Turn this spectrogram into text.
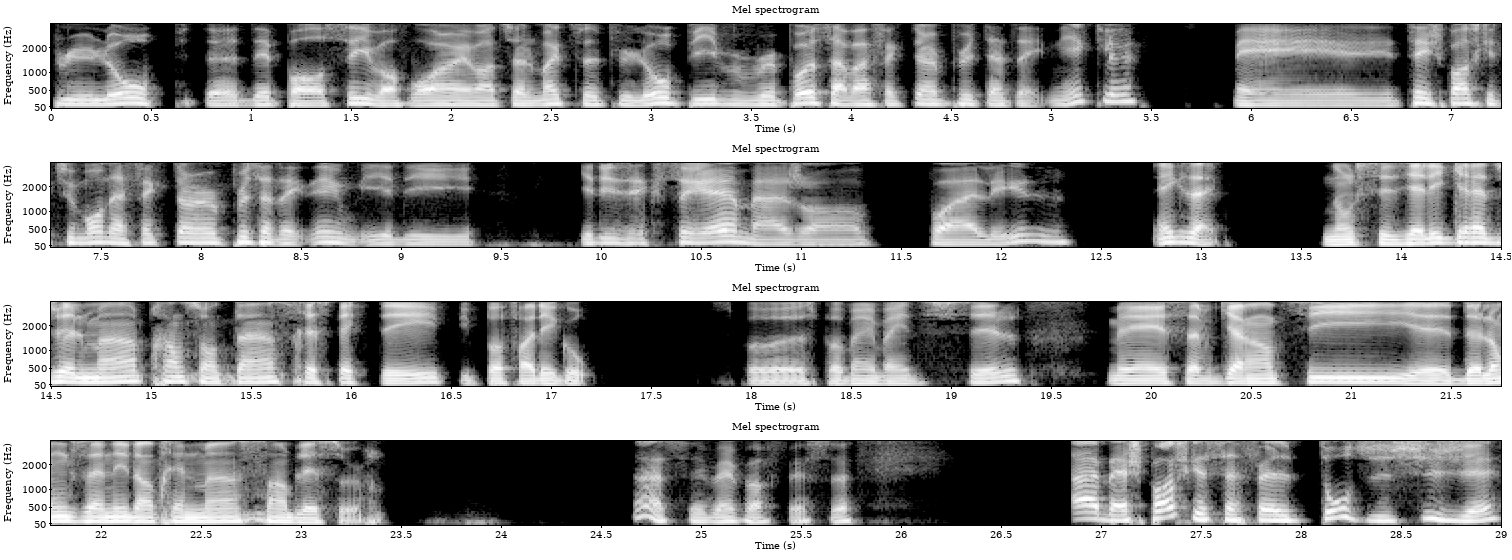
plus lourd puis te dépasser, il va falloir éventuellement que tu mettes plus lourd, puis veux pas, ça va affecter un peu ta technique. Là. Mais tu sais, je pense que tout le monde affecte un peu sa technique. Il y a des, il y a des extrêmes à genre pas aller. Exact. Donc, c'est d'y aller graduellement, prendre son temps, se respecter, puis pas faire d'ego. C'est pas, pas bien ben difficile, mais ça vous garantit euh, de longues années d'entraînement sans blessure. Ah, c'est bien parfait, ça. Ah, ben, je pense que ça fait le tour du sujet.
